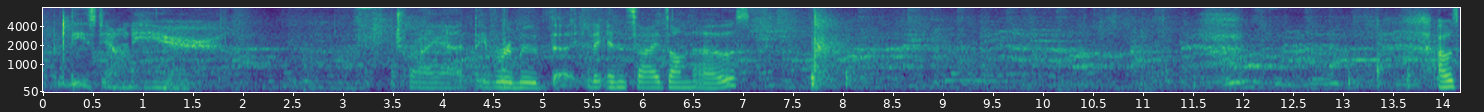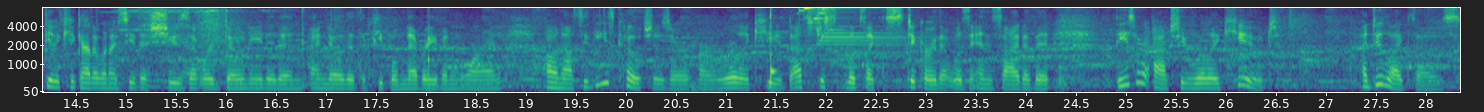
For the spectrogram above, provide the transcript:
What are these down here? Triad. They've removed the, the insides on those. I always get a kick out of when I see the shoes that were donated and I know that the people never even wore them. Oh, now see, these coaches are, are really cute. That's just looks like the sticker that was inside of it. These are actually really cute. I do like those.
